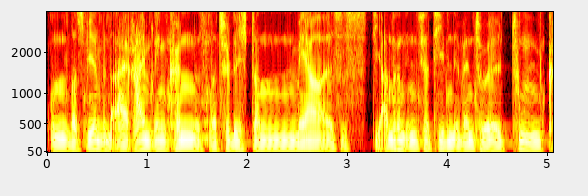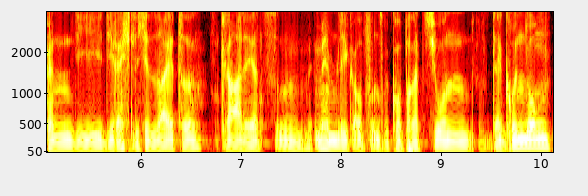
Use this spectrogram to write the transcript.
Und was wir mit reinbringen können, ist natürlich dann mehr, als es die anderen Initiativen eventuell tun können, die, die rechtliche Seite. Gerade jetzt im, im Hinblick auf unsere Kooperation der Gründung.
